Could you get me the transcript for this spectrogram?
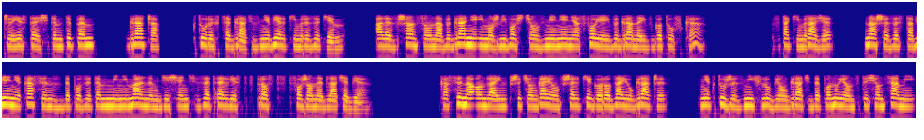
Czy jesteś tym typem gracza, który chce grać z niewielkim ryzykiem, ale z szansą na wygranie i możliwością zmienienia swojej wygranej w gotówkę? W takim razie, nasze zestawienie kasyn z depozytem minimalnym 10 ZL jest wprost stworzone dla Ciebie. Kasyna online przyciągają wszelkiego rodzaju graczy, niektórzy z nich lubią grać deponując tysiącami,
